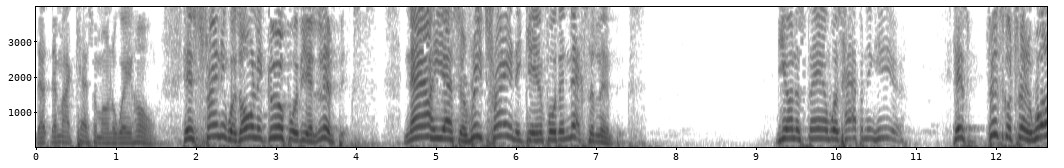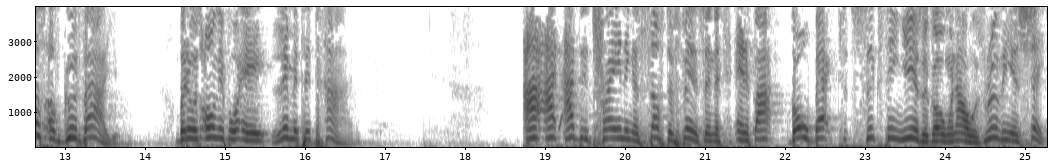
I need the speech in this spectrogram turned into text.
That, that might catch him on the way home. His training was only good for the Olympics. Now he has to retrain again for the next Olympics. Do you understand what's happening here? His physical training was of good value, but it was only for a limited time. I, I, I did training in self defense, and, and if I go back 16 years ago when I was really in shape,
